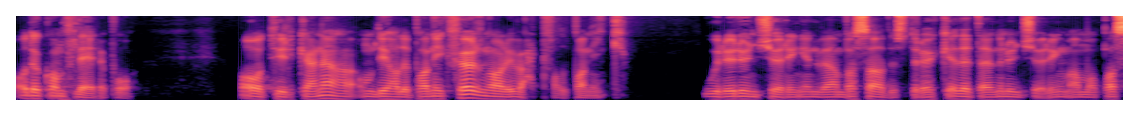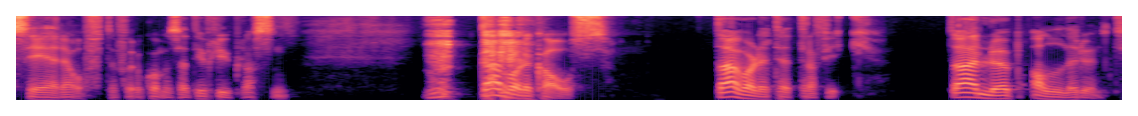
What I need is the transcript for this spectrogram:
og det kom flere på. Og tyrkerne, om de hadde panikk før, så nå har de i hvert fall panikk. Ordet rundkjøringen ved ambassadestrøket, dette er en rundkjøring man må passere ofte for å komme seg til flyplassen. Der var det kaos. Der var det tett trafikk. Der løp alle rundt.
